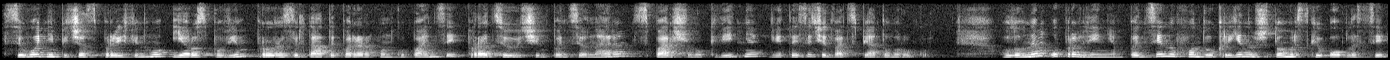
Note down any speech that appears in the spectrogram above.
Сьогодні під час брифінгу я розповім про результати перерахунку пенсій працюючим пенсіонерам з 1 квітня 2025 року. Головним управлінням Пенсійного фонду України в Житомирській області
